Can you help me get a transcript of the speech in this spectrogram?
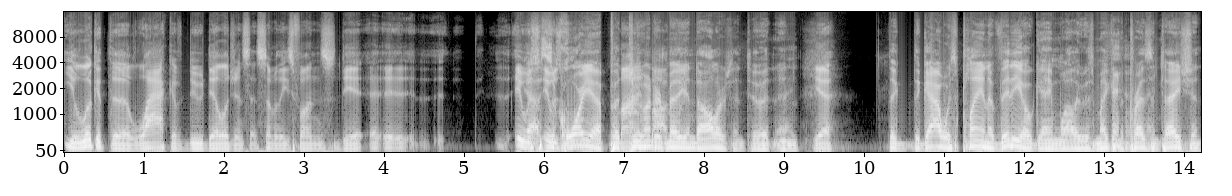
you look at the lack of due diligence that some of these funds did. It, it, it was Yeah, it was Sequoia put two hundred million dollars into it, and Yeah, the the guy was playing a video game while he was making the presentation,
